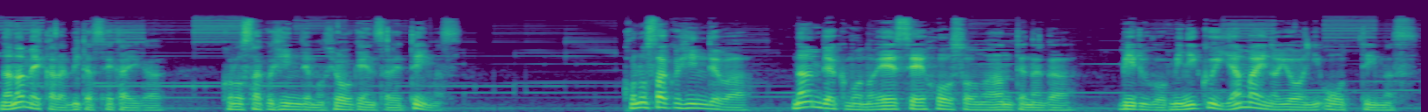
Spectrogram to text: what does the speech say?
斜めから見た世界がこの作品でも表現されています。この作品では何百もの衛星放送のアンテナがビルを醜い病のように覆っています。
